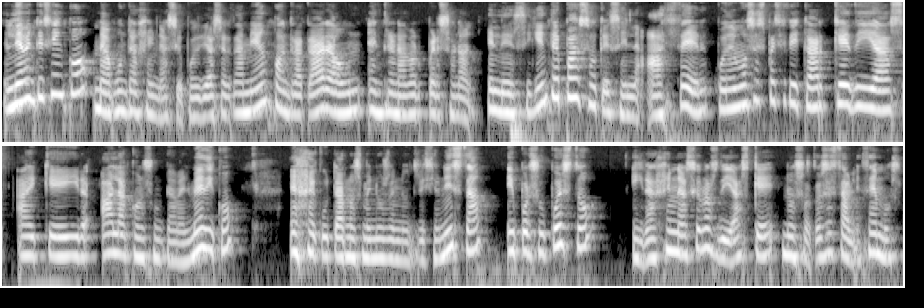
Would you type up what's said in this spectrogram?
El día 25 me apunto al gimnasio. Podría ser también contratar a un entrenador personal. En el siguiente paso, que es el hacer, podemos especificar qué días hay que ir a la consulta del médico, ejecutar los menús del nutricionista y, por supuesto, ir al gimnasio los días que nosotros establecemos.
